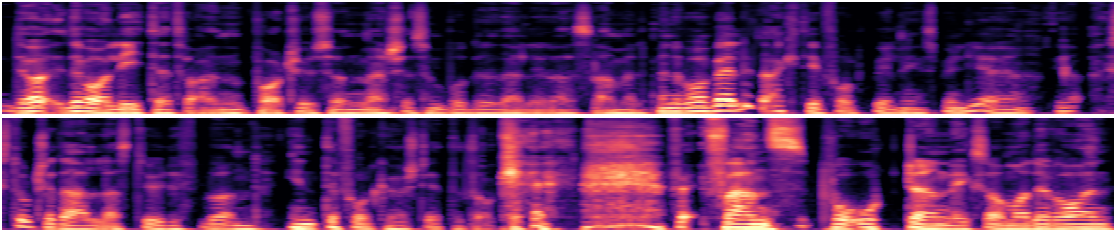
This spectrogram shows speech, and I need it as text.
det var, det var litet, var ett par tusen människor som bodde i det där lilla samhället. Men det var en väldigt aktiv folkbildningsmiljö. I stort sett alla studieförbund, inte Folkuniversitetet dock, fanns på orten. Liksom, och det var en,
